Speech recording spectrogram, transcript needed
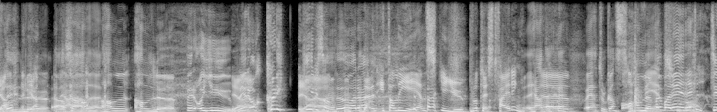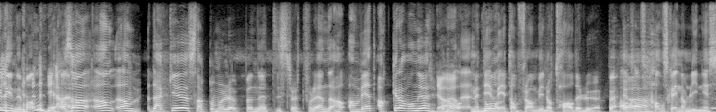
Ja, løp- altså, han, han, han løper og jubler og klikker Ja, ja. samtidig! Det, Det er en italiensk protestfeiring. Ja, det, Eh, og jeg tror ikke han og han løper bare rett til linjemannen! Ja, ja. Altså, han, han, det er ikke snakk om å løpe ned til Stratford igjen. Han, vet akkurat hva han gjør. Ja, ja. Nå- Men det nå- vet han fra han begynner å ta det løpet. At Ja, ja. han, han skal innom linjes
